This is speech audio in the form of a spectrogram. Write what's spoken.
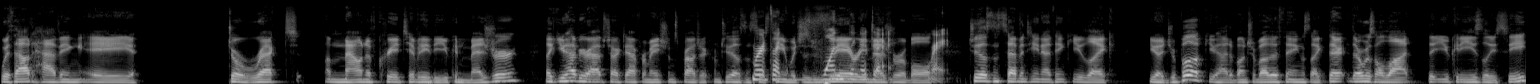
without having a direct amount of creativity that you can measure. Like you have your abstract affirmations project from 2016, like which is very measurable. Right. 2017, I think you like you had your book, you had a bunch of other things. Like there there was a lot that you could easily see.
